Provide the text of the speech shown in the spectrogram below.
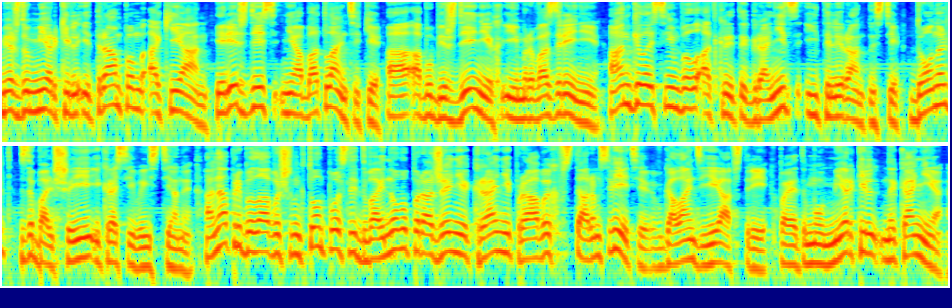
Между Меркель и Трампом океан. И речь здесь не об Атлантике, а об убеждениях и мировоззрении. Ангела – символ открытых границ и толерантности. Дональд – за большие и красивые стены. Она прибыла в Вашингтон после двойного поражения крайне правых в Старом Свете, в Голландии и Австрии. Поэтому Меркель на коне,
